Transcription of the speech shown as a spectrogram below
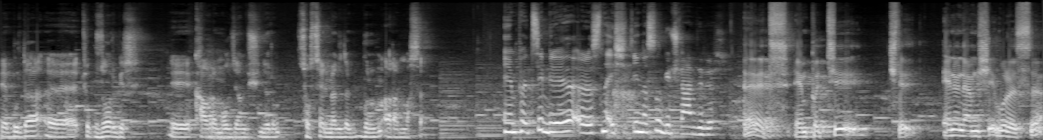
Ve burada e, çok zor bir e, kavram olacağını düşünüyorum sosyal medyada bunun aranması. Empati bireyler arasında eşitliği nasıl güçlendirir? Evet, empati işte en önemli şey burası.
